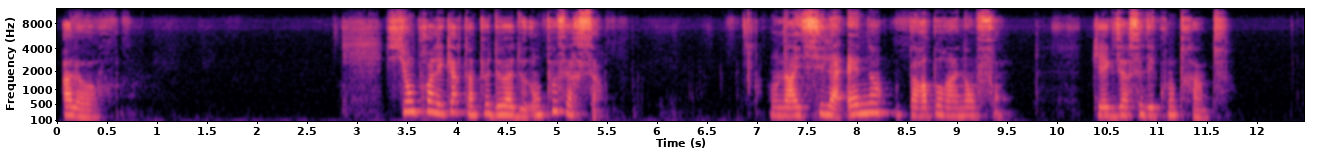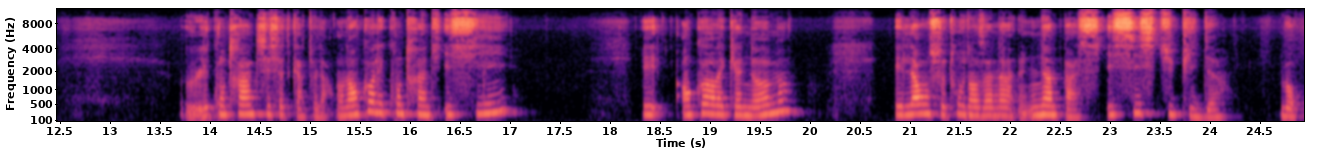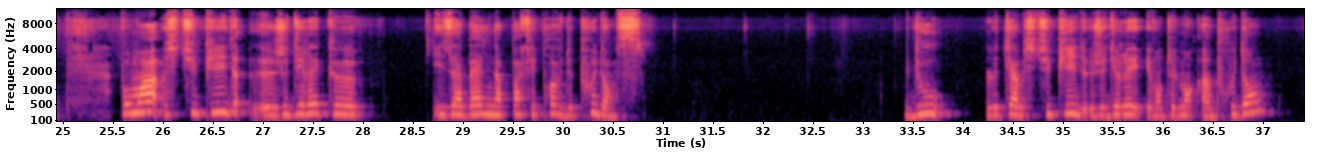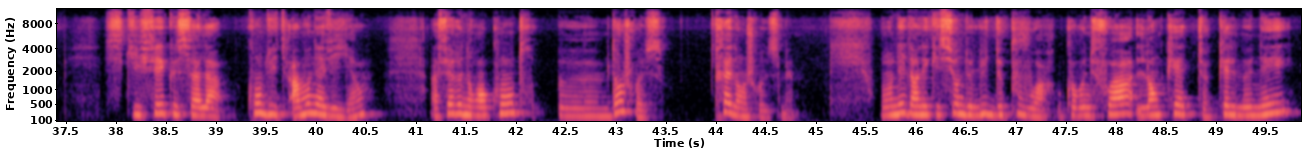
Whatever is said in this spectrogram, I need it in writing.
Alors, si on prend les cartes un peu deux à deux, on peut faire ça. On a ici la haine par rapport à un enfant qui a exercé des contraintes. Euh, les contraintes, c'est cette carte-là. On a encore les contraintes ici et encore avec un homme. Et là, on se trouve dans une impasse. Ici, stupide. Bon, pour moi, stupide, euh, je dirais que Isabelle n'a pas fait preuve de prudence. D'où le terme stupide, je dirais éventuellement imprudent, ce qui fait que ça l'a conduite, à mon avis, hein, à faire une rencontre euh, dangereuse, très dangereuse même. On est dans les questions de lutte de pouvoir. Encore une fois, l'enquête qu'elle menait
